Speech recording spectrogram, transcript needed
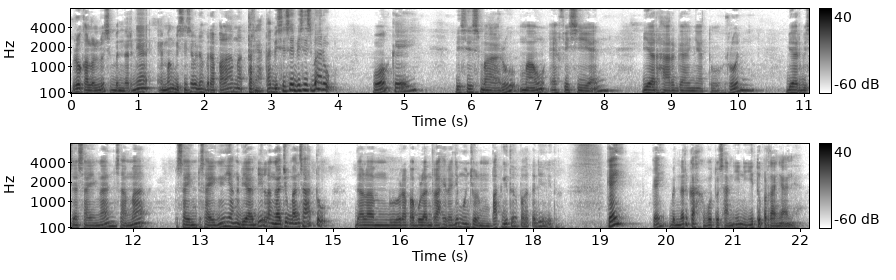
bro kalau lu sebenarnya emang bisnisnya udah berapa lama ternyata bisnisnya bisnis baru oke okay. bisnis baru mau efisien biar harganya turun biar bisa saingan sama pesaing-pesaingnya yang dia bilang nggak cuma satu dalam beberapa bulan terakhir aja muncul empat gitu apa kata dia gitu oke okay? oke okay? benerkah keputusan ini itu pertanyaannya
